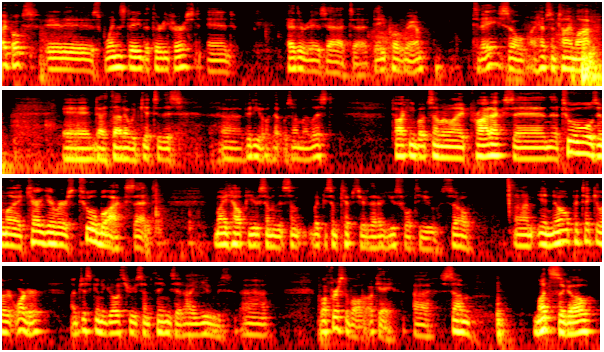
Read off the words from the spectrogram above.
Hi folks, it is Wednesday the 31st and Heather is at a day program today so I have some time off and I thought I would get to this uh, video that was on my list talking about some of my products and the tools in my caregiver's toolbox that might help you some of the some might be some tips here that are useful to you. So um, in no particular order I'm just going to go through some things that I use. Uh, well, first of all, okay, uh, some months ago,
